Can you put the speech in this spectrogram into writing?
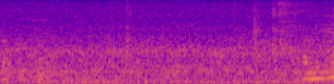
टाकायचं. आणि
